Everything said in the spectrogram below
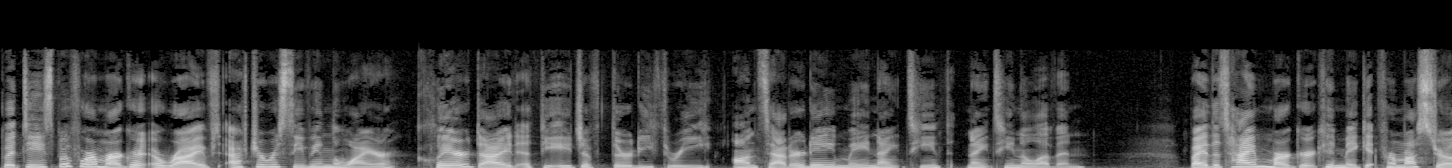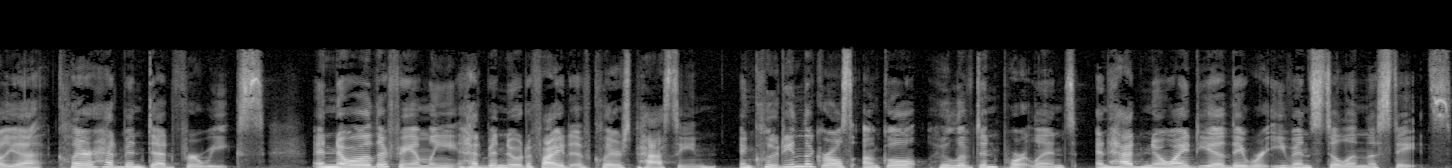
But days before Margaret arrived after receiving the wire, Claire died at the age of 33 on Saturday, May 19, 1911. By the time Margaret could make it from Australia, Claire had been dead for weeks, and no other family had been notified of Claire's passing, including the girl's uncle who lived in Portland and had no idea they were even still in the States,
